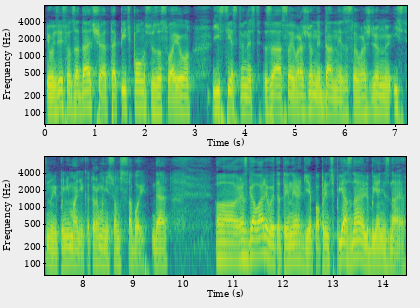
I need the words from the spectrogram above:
И вот здесь вот задача топить полностью за свою естественность, за свои врожденные данные, за свою врожденную истину и понимание, которое мы несем с собой, да. А, разговаривает эта энергия по принципу «я знаю, либо я не знаю».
